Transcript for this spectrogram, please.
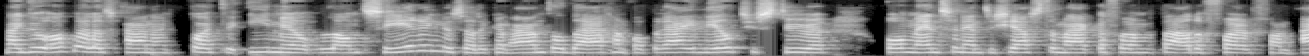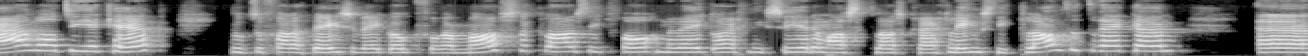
Maar ik doe ook wel eens aan een korte e-mail lancering. Dus dat ik een aantal dagen op rij mailtjes stuur om mensen enthousiast te maken voor een bepaalde vorm van aanbod die ik heb doe ik toevallig deze week ook voor een masterclass die ik volgende week organiseer. De masterclass krijgt links die klanten trekken. Uh,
